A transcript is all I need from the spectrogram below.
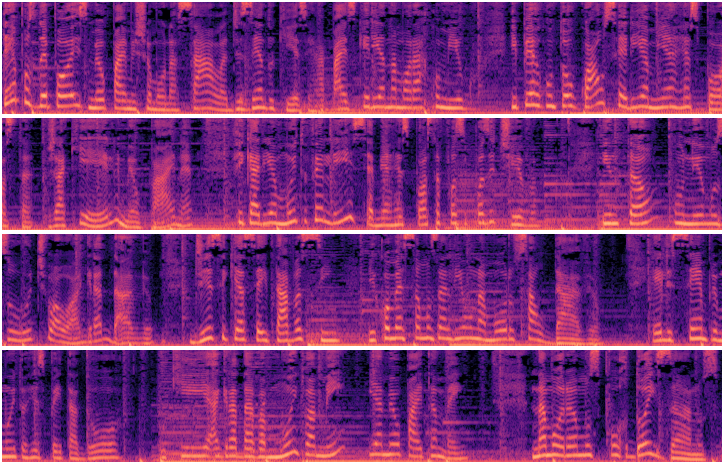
Tempos depois, meu pai me chamou na sala dizendo que esse rapaz queria namorar comigo e perguntou qual seria a minha resposta, já que ele, meu pai, né, ficaria muito feliz se a minha resposta fosse positiva. Então, unimos o útil ao agradável. Disse que aceitava sim e começamos ali um namoro saudável. Ele sempre muito respeitador, o que agradava muito a mim e a meu pai também. Namoramos por dois anos,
